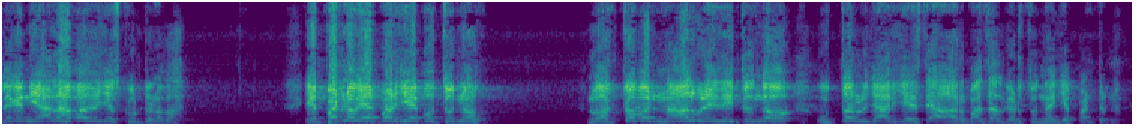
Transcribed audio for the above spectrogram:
లేక నీ అలహాబాద్ చేసుకుంటున్నావా? ఎప్పట్లో ఏర్పాటు చేయబోతున్నావు? నువ్వు అక్టోబర్ నాలుగు ఏదైతుందో ఉత్తర్వులు జారీ చేస్తే ఆరు మాసాలు గడుస్తుందని చెప్పంటున్నావు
